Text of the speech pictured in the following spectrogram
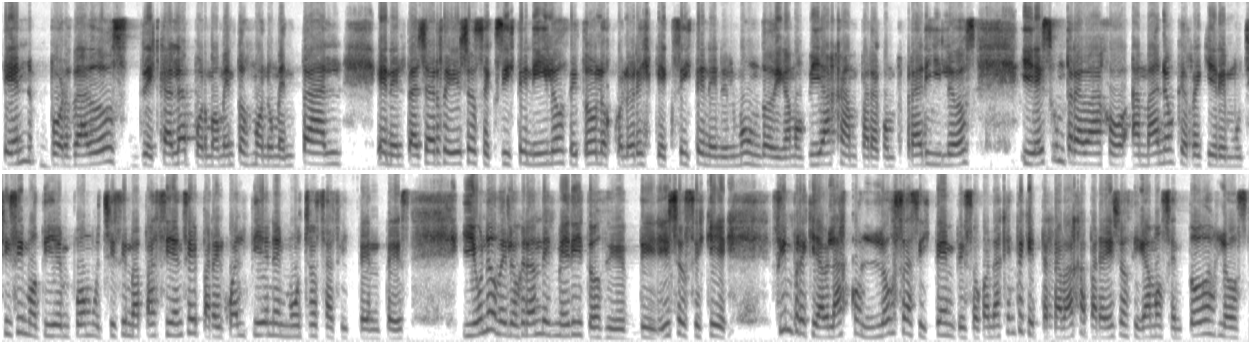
en bordados de escala por momentos monumental. En el taller de ellos existen hilos de todos los colores que existen en el mundo, digamos, viajan para comprar hilos. Y es un trabajo a mano que requiere muchísimo tiempo, muchísima paciencia y para el cual tienen muchos asistentes y uno de los grandes méritos de, ellos es que siempre que hablas con los asistentes o con la gente que trabaja para ellos, digamos, en todos los,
